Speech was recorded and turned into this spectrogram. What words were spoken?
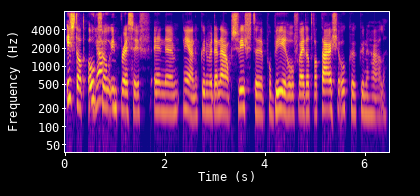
Is dat ook Ja. zo impressive? En eh, nou ja, dan kunnen we daarna op Zwift eh, proberen of wij dat wattage ook eh, kunnen halen.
